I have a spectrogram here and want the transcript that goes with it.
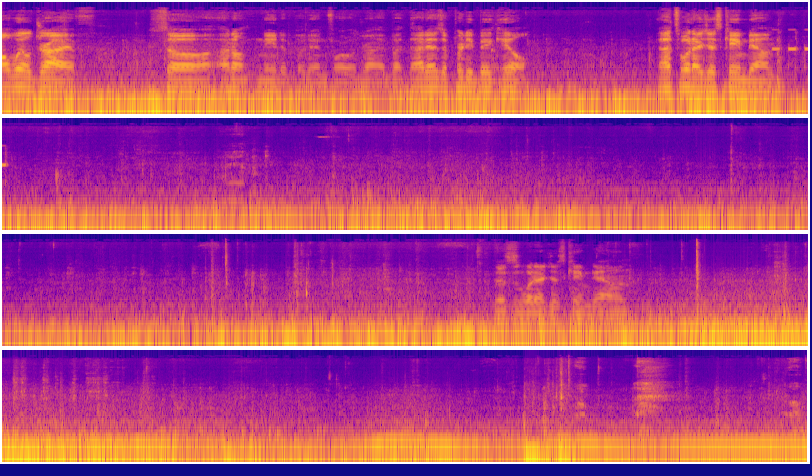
all-wheel drive, so I don't need to put in four-wheel drive. But that is a pretty big hill. That's what I just came down. Oh. This is what I just came down. Oh.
